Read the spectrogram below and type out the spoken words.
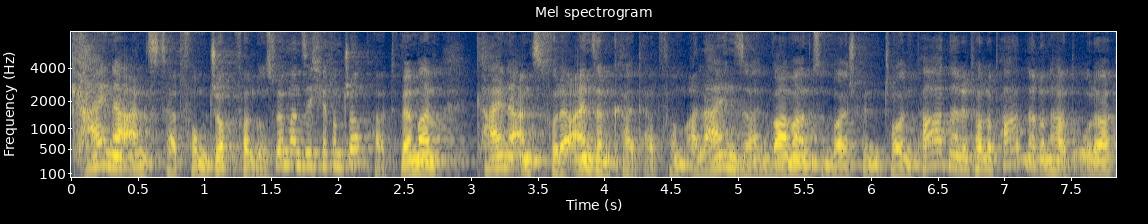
keine Angst hat vom Jobverlust, wenn man einen sicheren Job hat, wenn man keine Angst vor der Einsamkeit hat, vom Alleinsein, weil man zum Beispiel einen tollen Partner, eine tolle Partnerin hat oder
